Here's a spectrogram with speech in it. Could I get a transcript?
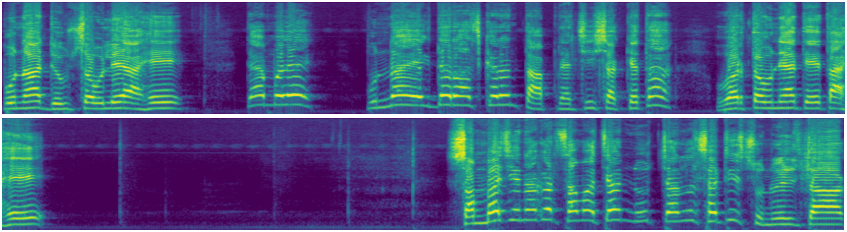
पुन्हा दिवसवले आहे. त्यामुळे पुन्हा एकदा राजकारण तापण्याची शक्यता वर्तवण्यात येत आहे. संभाजीनगर समाचार न्यूज चॅनलसाठी सुनील टाक.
